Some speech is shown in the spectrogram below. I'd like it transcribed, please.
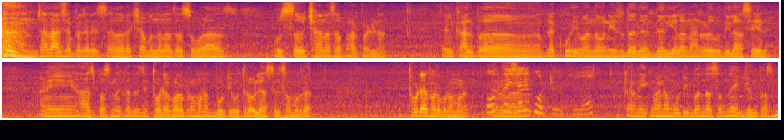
झाला अशा प्रकारे स रक्षाबंधनाचा सोहळा उत्सव छान असा पार पडला. तर काल प आपल्या कोळी बांधवांनी सुद्धा द दर्याला नारळ दिला असेल. आणि आजपासून कदाचित थोड्याफार प्रमाणात बोटी उतरवल्या असेल समुद्रात. थोड्याफार प्रमाणात. ओ कारण- एक महिना मोठी बंद असतात ना एक जूनपासून.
